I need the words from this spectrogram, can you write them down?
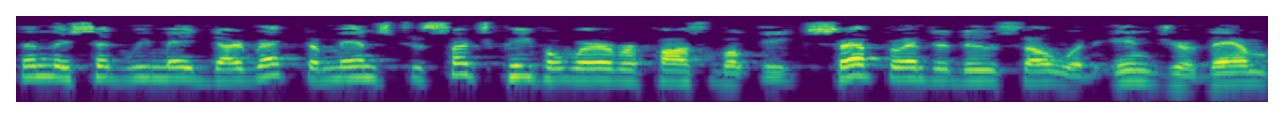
Then they said we made direct amends to such people wherever possible, except when to do so would injure them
